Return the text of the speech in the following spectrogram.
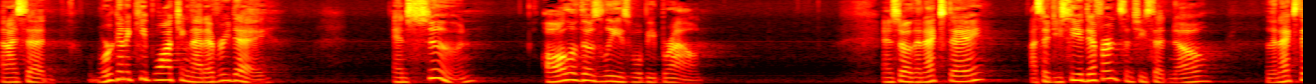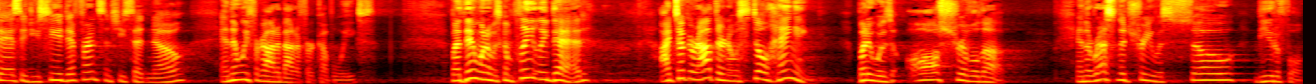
And I said, We're going to keep watching that every day. And soon, all of those leaves will be brown. And so the next day, I said, Do you see a difference? And she said, No. And the next day I said, Do you see a difference? And she said, No. And then we forgot about it for a couple weeks. But then when it was completely dead, I took her out there and it was still hanging, but it was all shriveled up. And the rest of the tree was so beautiful.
